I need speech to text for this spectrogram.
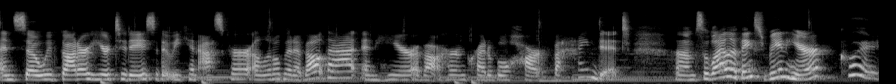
and so we've got her here today so that we can ask her a little bit about that and hear about her incredible heart behind it. Um, so Lila, thanks for being here. Of course.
